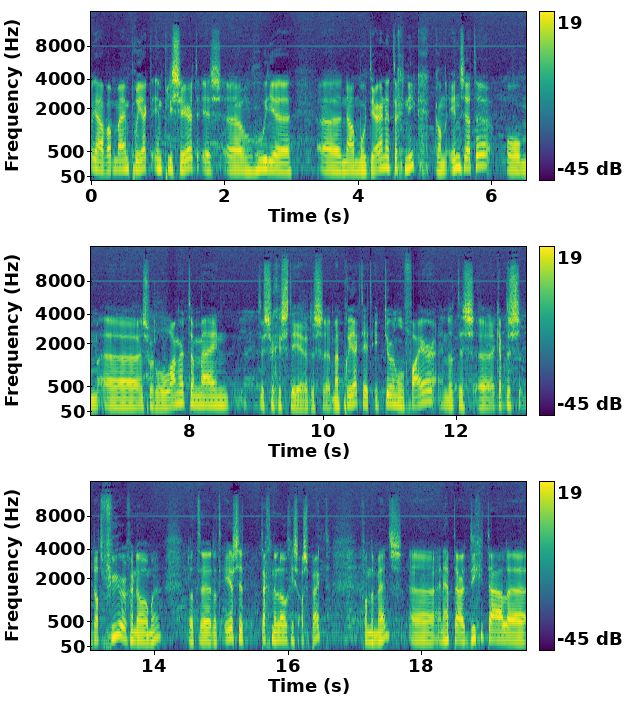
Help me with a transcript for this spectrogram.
ja, wat mijn project impliceert is uh, hoe je uh, nou moderne techniek kan inzetten om uh, een soort lange termijn te suggesteren. Dus uh, mijn project heet Eternal Fire. En dat is, ik heb dus dat vuur genomen, dat, dat eerste technologisch aspect van de mens. en heb daar digitale,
